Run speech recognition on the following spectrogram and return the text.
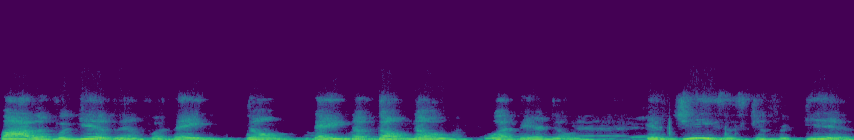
Father, forgive them, for they don't they don't know what they're doing. If Jesus can forgive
